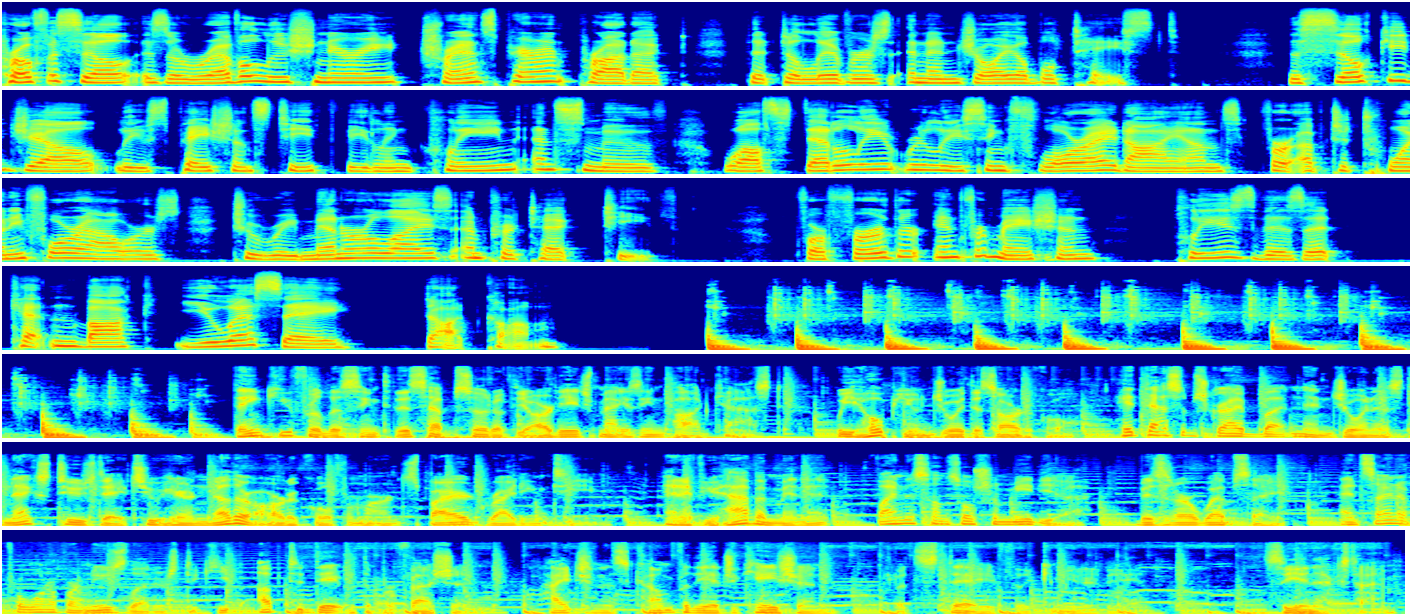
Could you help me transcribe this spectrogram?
Profisil is a revolutionary, transparent product that delivers an enjoyable taste. The silky gel leaves patients' teeth feeling clean and smooth while steadily releasing fluoride ions for up to 24 hours to remineralize and protect teeth. For further information, please visit kettenbachusa.com. Thank you for listening to this episode of the RDH Magazine podcast. We hope you enjoyed this article. Hit that subscribe button and join us next Tuesday to hear another article from our inspired writing team. And if you have a minute, find us on social media, visit our website, and sign up for one of our newsletters to keep up to date with the profession. Hygienists come for the education, but stay for the community. See you next time.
